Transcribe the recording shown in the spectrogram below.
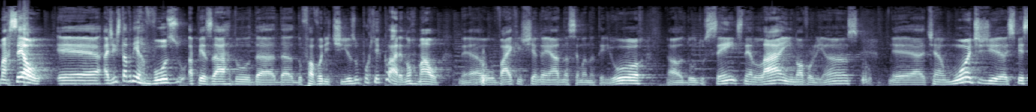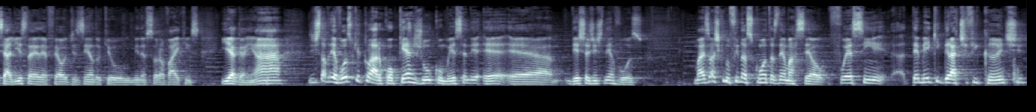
Marcel, é, a gente estava nervoso, apesar do, da, da, do favoritismo, porque, claro, é normal. Né? O Vikings tinha ganhado na semana anterior, do, do Saints, né? lá em Nova Orleans. É, tinha um monte de especialistas da NFL dizendo que o Minnesota Vikings ia ganhar. A gente estava nervoso porque, claro, qualquer jogo como esse é, é, é, deixa a gente nervoso. Mas eu acho que no fim das contas, né, Marcel, foi assim, até meio que gratificante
